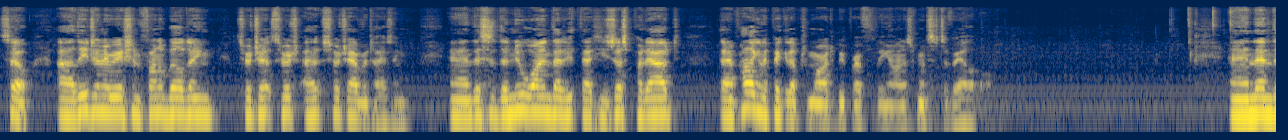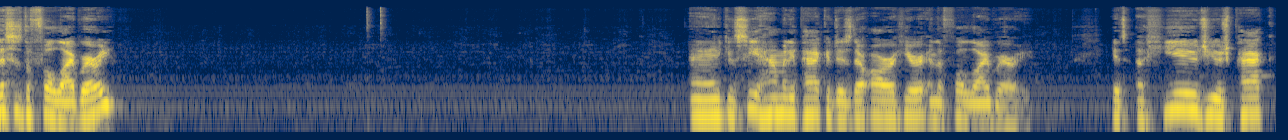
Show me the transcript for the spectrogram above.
So uh, lead generation, funnel building, search search uh, search advertising, and this is the new one that that he's just put out. That I'm probably going to pick it up tomorrow, to be perfectly honest, once it's available. And then this is the full library. And you can see how many packages there are here in the full library. It's a huge, huge pack.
